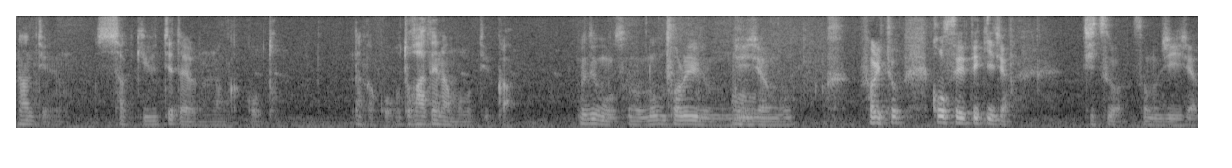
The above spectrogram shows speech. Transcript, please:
なんていうのさっき言ってたようななんかこうとなんかこうド派手なものっていうか。でもそのノンパレールの G ジャンも 割と個性的じゃん実はその G ジャンっ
